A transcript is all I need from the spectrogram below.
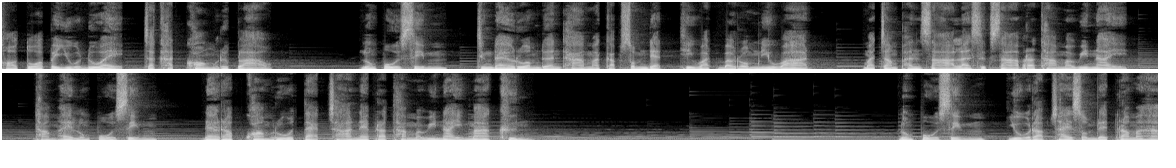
ขอตัวไปอยู่ด้วยจะขัดข้องหรือเปล่า หลวงปู่สิมจึงได้ร่วมเดินทางมากับสมเด็จที่วัดบรมนิวาสมาจำพรรษาและศึกษาพระธรรมวินัยทำให้หลวงปู่สิมได้รับความรู้แตกฉานในพระธรรมวินัยมากขึ้น หลวงปู่สิมอยู่รับใช้สมเด็จพระมหา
